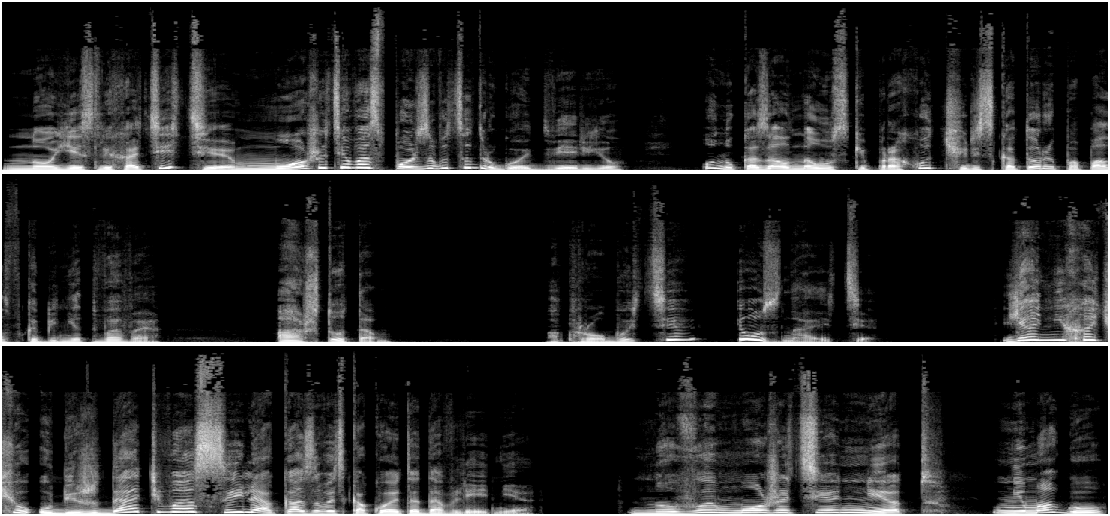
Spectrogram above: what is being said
Но если хотите, можете воспользоваться другой дверью. Он указал на узкий проход, через который попал в кабинет ВВ. А что там? Попробуйте и узнаете. Я не хочу убеждать вас или оказывать какое-то давление. Но вы можете... Нет, не могу.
